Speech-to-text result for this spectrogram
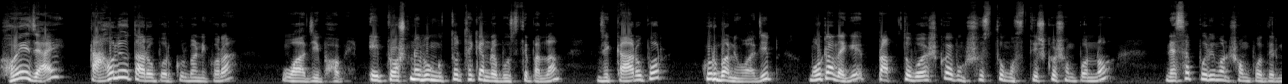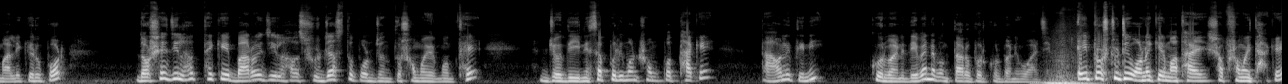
হয়ে যায়, তাহলেও তার উপর কুরবানি করা ওয়াজিব হবে। এই প্রশ্ন এবং উত্তর থেকে আমরা বুঝতে পারলাম যে কার উপর কুরবানি ওয়াজিব। মোটা দাগে প্রাপ্তবয়স্ক এবং সুস্থ মস্তিষ্ক সম্পন্ন নেশাব পরিমাণ সম্পদের মালিকের উপর দশই জিলহজ থেকে বারোই জিলহজ সূর্যাস্ত পর্যন্ত সময়ের মধ্যে যদি নেশাব পরিমাণ সম্পদ থাকে, তাহলে তিনি কুরবানি দেবেন এবং তার উপর কুরবানি ওয়াজিব। এই প্রশ্নটি অনেকের মাথায় সবসময় থাকে।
